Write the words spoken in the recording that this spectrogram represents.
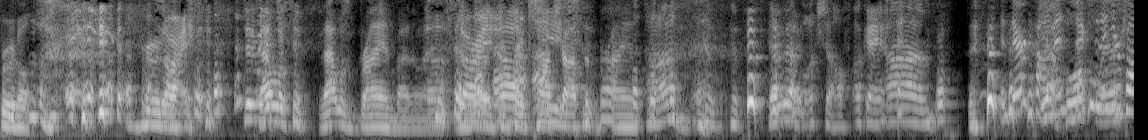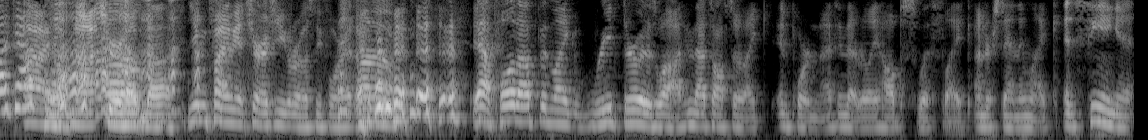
brutal. Brutal. Sorry, didn't That to- was that was Brian, by the way. Oh, sorry. I like to take Oh, pot shots at Brian. Huh? Look at that bookshelf. Okay. Um, Is there a comment pull up the section in your podcast? I hope not. Sure Um, hope not. You can find me at church and you can roast me for it. Um, yeah, pull it up and like read through it as well. I think that's also like important. I think that really helps with like understanding like and seeing it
